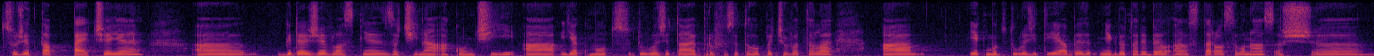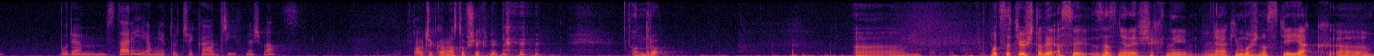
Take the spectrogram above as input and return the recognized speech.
cože ta péče je, kdeže vlastně začíná a končí a jak moc důležitá je profese toho pečovatele a jak moc důležitý je, aby někdo tady byl a staral se o nás, až budem starý a mě to čeká dřív než vás. Ale čeká nás to všechny. Ondro? Um, v podstatě už tady asi zazněly všechny nějaké možnosti, jak uh,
